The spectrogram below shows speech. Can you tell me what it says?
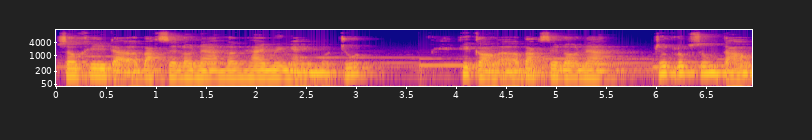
sau khi đã ở Barcelona hơn 20 ngày một chút. Khi còn ở Barcelona, trước lúc xuống tàu,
